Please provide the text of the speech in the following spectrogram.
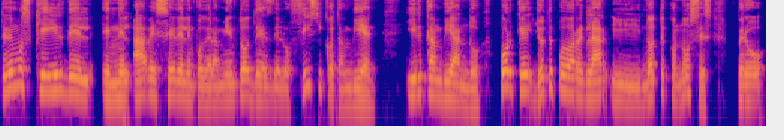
Tenemos que ir del, en el ABC del empoderamiento desde lo físico también, ir cambiando, porque yo te puedo arreglar y no te conoces, pero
